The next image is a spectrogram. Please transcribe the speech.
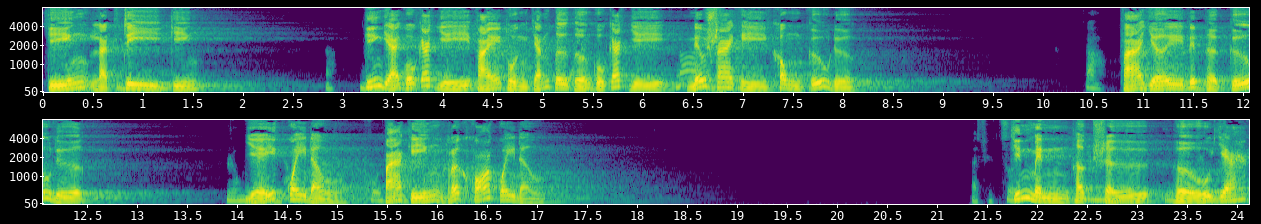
Kiến là tri kiến. Kiến giải của các vị Phải thuần chánh tư tưởng của các vị, Nếu sai thì không cứu được. Phá giới đích thực cứu được. Dễ quay đầu Phá kiến rất khó quay đầu. Chính mình thật sự hữu giác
